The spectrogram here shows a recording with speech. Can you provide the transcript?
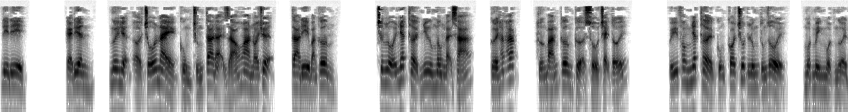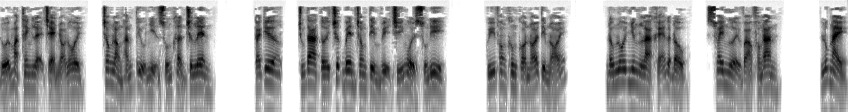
đi đi. Kẻ điên, ngươi hiện ở chỗ này cùng chúng ta đại giáo hoa nói chuyện, ta đi bán cơm. Trương lỗi nhất thời như mông đại xá, cười hắc hắc, hướng bán cơm cửa sổ chạy tới. Quý phong nhất thời cũng có chút lung túng rồi, một mình một người đối mặt thanh lệ trẻ nhỏ lôi, trong lòng hắn tựu nhịn xuống khẩn trương lên. Cái kia, chúng ta tới trước bên trong tìm vị trí ngồi xuống đi quý phong không có nói tìm nói. Đồng lôi nhưng là khẽ gật đầu, xoay người vào phòng ăn. Lúc này,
